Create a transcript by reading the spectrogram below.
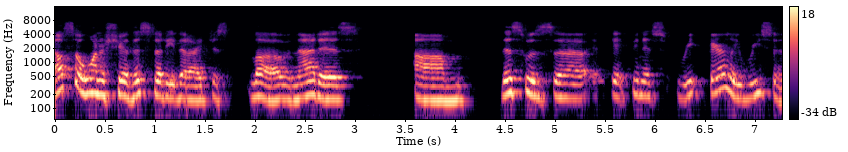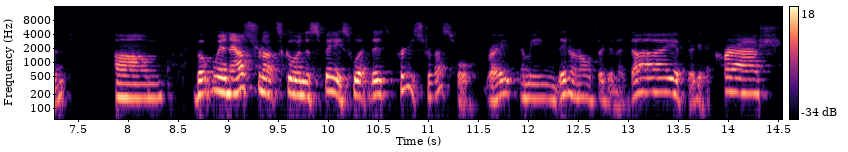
also want to share this study that I just love, and that is, um, this was, uh, it, I mean, it's re fairly recent, um, but when astronauts go into space, what, it's pretty stressful, right? I mean, they don't know if they're going to die, if they're going to crash,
